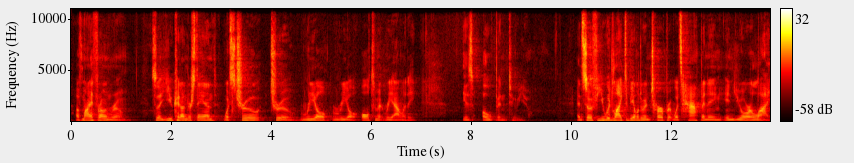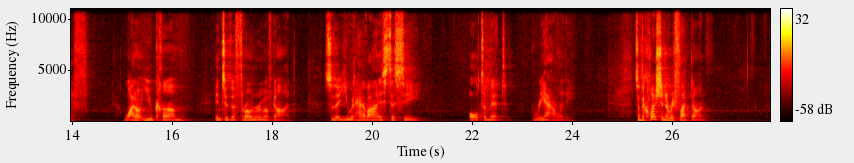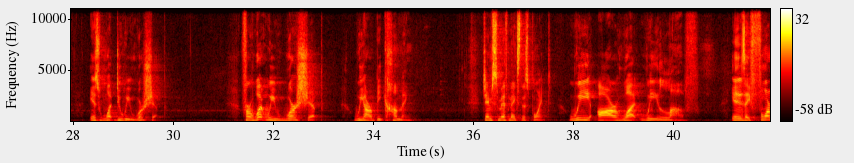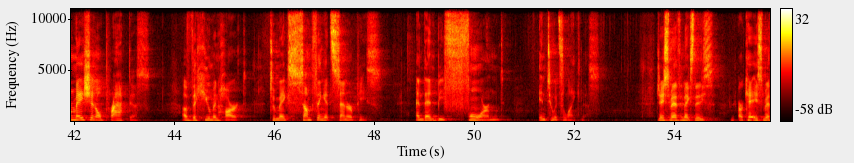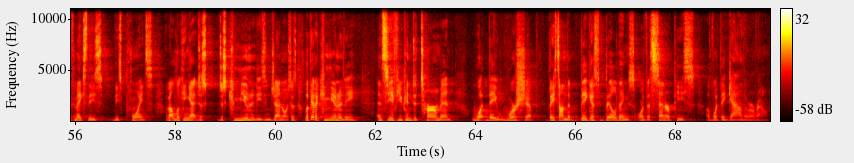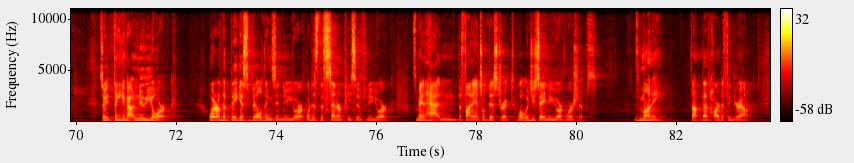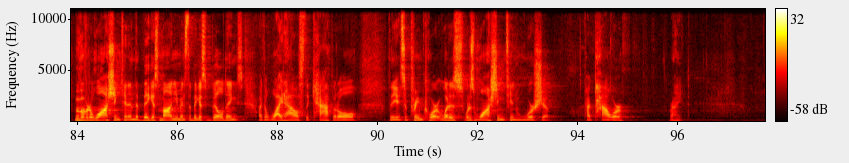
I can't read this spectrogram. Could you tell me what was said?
of my throne room, so that you can understand what's true, true, real, real, ultimate reality, is open to you. And so, if you would like to be able to interpret what's happening in your life, why don't you come into the throne room of God so that you would have eyes to see ultimate reality? So, the question to reflect on is what do we worship? For what we worship, we are becoming. James Smith makes this point. We are what we love. It is a formational practice of the human heart to make something its centerpiece and then be formed into its likeness. J. Smith makes these, or K.A. Smith makes these, these points about looking at just, just communities in general. He says, look at a community and see if you can determine what they worship based on the biggest buildings or the centerpiece of what they gather around. So, thinking about New York, what are the biggest buildings in New York? What is the centerpiece of New York? It's Manhattan, the financial district. What would you say New York worships? It's money. It's not that hard to figure out. Move over to Washington, and the biggest monuments, the biggest buildings, like the White House, the Capitol, the Supreme Court. What, is, what does Washington worship? It's probably power, right?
